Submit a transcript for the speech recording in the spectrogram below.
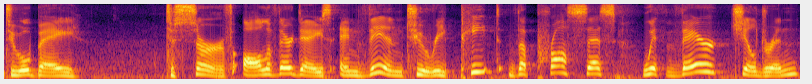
to obey, to serve all of their days, and then to repeat the process with their children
